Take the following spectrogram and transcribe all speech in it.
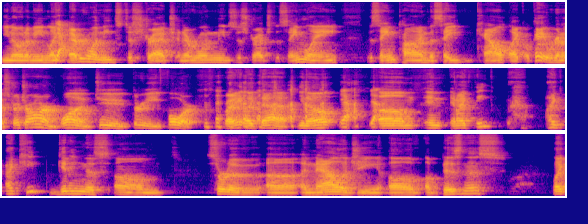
you know what I mean? Like Yeah. everyone needs to stretch and everyone needs to stretch the same length, the same time, the same count. Like, okay, we're going to stretch our arm one, two, three, four, right? like that, you know? Yeah. Yeah. um and and i think i i keep getting this um sort of uh analogy of a business like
